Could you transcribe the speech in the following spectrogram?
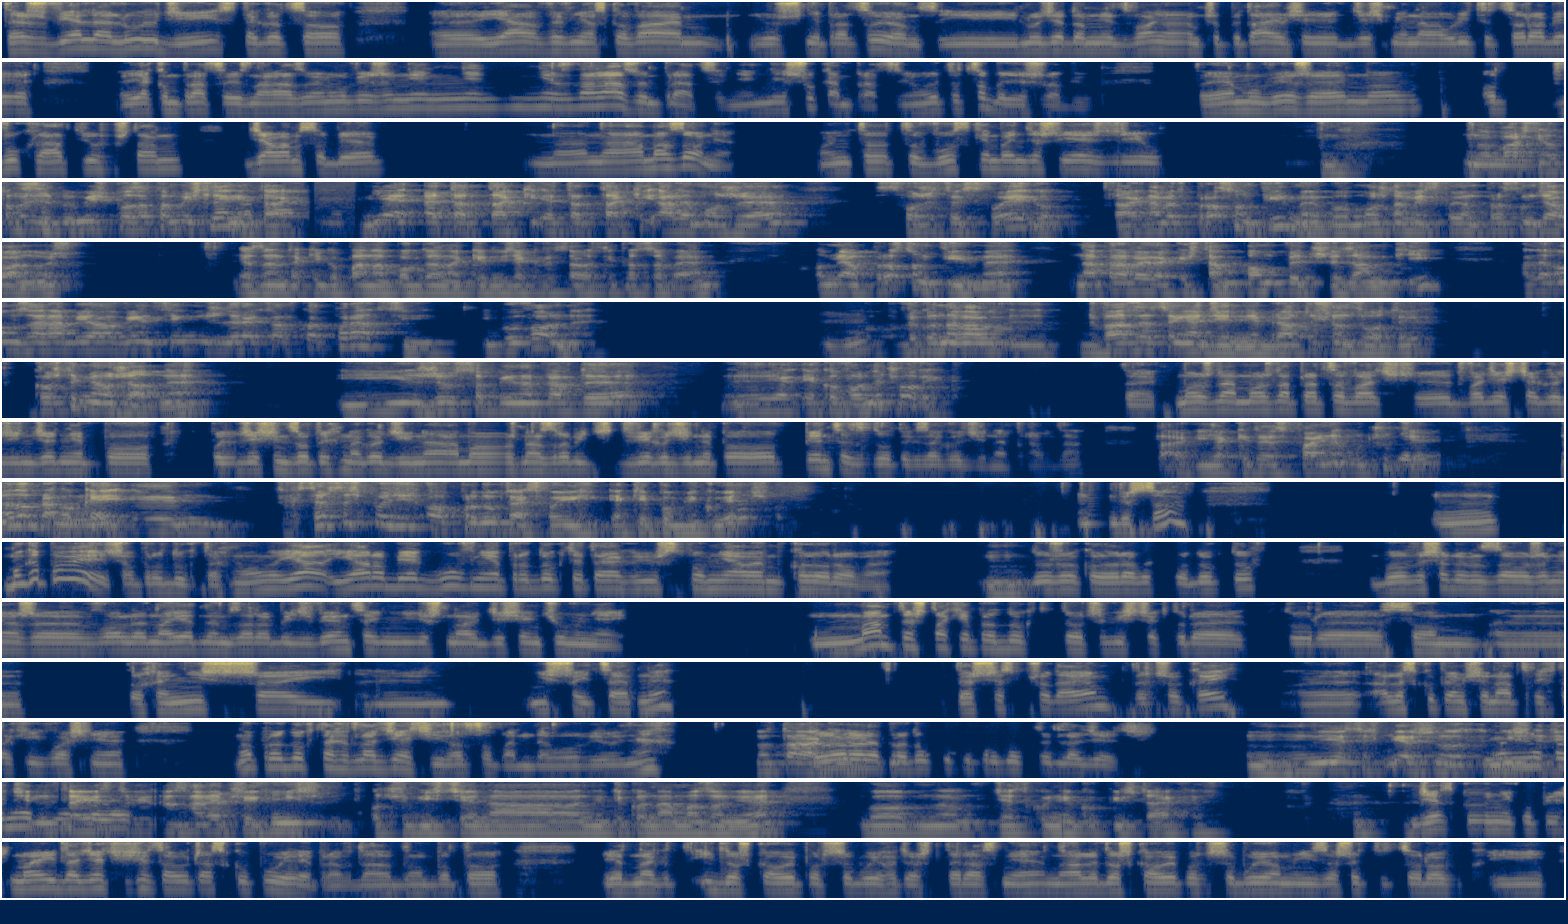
też wiele ludzi, z tego co e, ja wywnioskowałem już nie pracując i ludzie do mnie dzwonią, czy pytają się gdzieś mnie na ulicy, co robię, jaką pracę znalazłem. Mówię, że nie, nie, nie znalazłem pracy, nie, nie szukam pracy. Ja mówię, to co będziesz robił? To ja mówię, że no, od dwóch lat już tam działam sobie na, na Amazonie. Oni to, co wózkiem będziesz jeździł. No właśnie, o to chodzi, żeby być poza to myślenie, tak? Nie etat taki, etat taki, ale może stworzyć coś swojego, tak? Nawet prostą firmę, bo można mieć swoją prostą działalność. Ja znam takiego pana Bogdana kiedyś, jak w restauracji pracowałem. On miał prostą firmę, naprawiał jakieś tam pompy czy zamki, ale on zarabiał więcej niż dyrektor w korporacji i był wolny. Mhm. Wykonywał y, dwa zlecenia dziennie, brał tysiąc złotych, koszty miał żadne i żył sobie naprawdę y, jak, jako wolny człowiek. Tak, można, można pracować 20 y, godzin dziennie po, po 10 zł na godzinę, a można zrobić dwie godziny po 500 zł za godzinę, prawda? Tak, i jakie to jest fajne uczucie. No dobra, okej. Okay. Chcesz coś powiedzieć o produktach swoich, jakie publikujesz? Wiesz co? Mm, mogę powiedzieć o produktach. No, ja, ja robię głównie produkty, tak jak już wspomniałem, kolorowe. Mhm. Dużo kolorowych produktów, bo wyszedłem z założenia, że wolę na jednym zarobić więcej niż na dziesięciu mniej. Mam też takie produkty oczywiście, które, które są y, trochę niższej, y, niższej ceny. Też się sprzedają, też ok, y, ale skupiam się na tych takich właśnie no, produktach dla dzieci, no co będę mówił, nie? No tak. Kolorowe produkty to produkty dla dzieci. Mhm, nie jesteś pierwszy. No, no nisza dziecięca jest to jedna z najlepszych niż oczywiście na, nie tylko na Amazonie, bo no, dziecku nie kupisz, tak? Dziecku nie kupisz, no i dla dzieci się cały czas kupuje, prawda? No bo to jednak i do szkoły potrzebuje, chociaż teraz nie, no ale do szkoły potrzebują i zaszyty co rok i,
